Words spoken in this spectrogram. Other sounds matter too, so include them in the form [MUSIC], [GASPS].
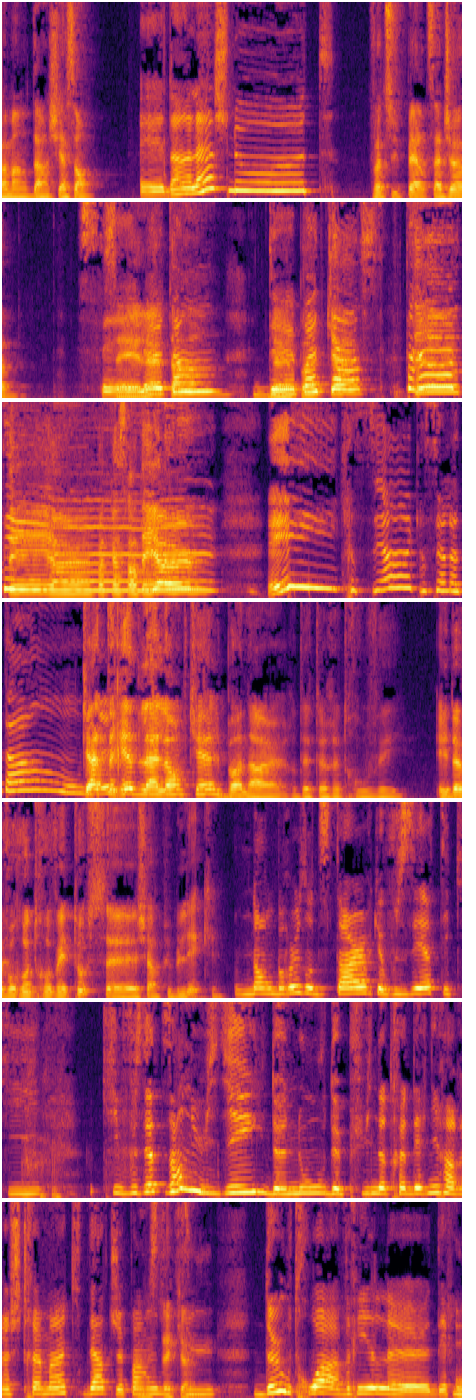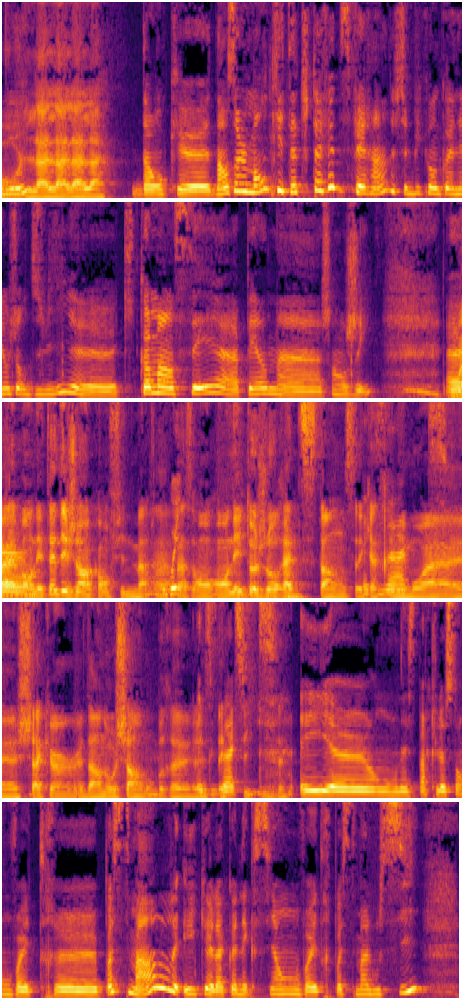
commandant Chiasson. est dans la chenoute. Vas-tu perdre sa job? C'est le temps de podcast 31. Podcast 31. Hey, Christian, Christian Letendre. Catherine Lalonde, quel bonheur de te retrouver et de vous retrouver tous, euh, cher public. Nombreux auditeurs que vous êtes et qui, [LAUGHS] qui vous êtes ennuyés de nous depuis notre dernier enregistrement qui date, je pense, du 2 ou 3 avril euh, dernier. Oh là là là là. Donc, euh, dans un monde qui était tout à fait différent de celui qu'on connaît aujourd'hui, euh, qui commençait à peine à changer. Ouais, Euh, mais on était déjà en confinement, hein, oui. parce on est toujours à distance, Catherine Exact. et moi, euh, chacun dans nos chambres euh, Exact. respectives. Et euh, on espère que le son va être pas si mal et que la connexion va être pas si mal aussi.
